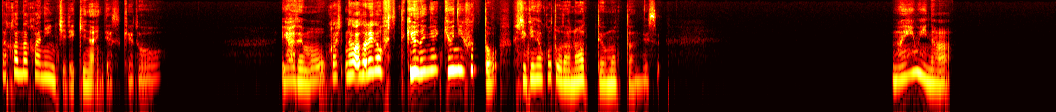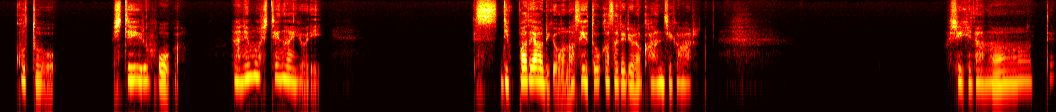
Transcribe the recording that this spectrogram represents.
なかなか認知できないんですけどいやでもおかしなんかそれが急にね急にふっと不思議なことだなって思ったんです。無意味なことをしている方が何もしてないより立派であるような正当化されるような感じがある。不思議だなって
